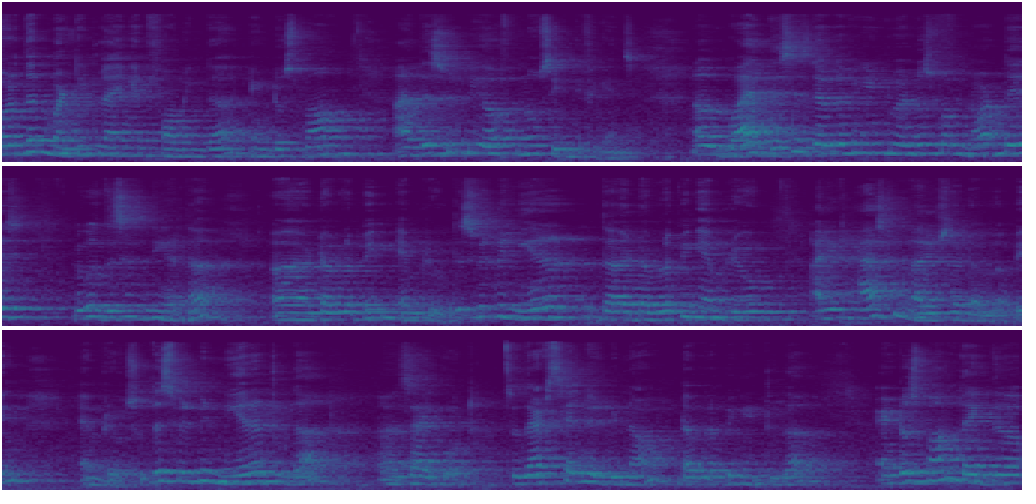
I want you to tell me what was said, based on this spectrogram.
further multiplying and forming the endosperm and this will be of no significance now why this is developing into endosperm not this because this is near the developing embryo. This will be nearer the developing embryo and it has to nourish the developing embryo. So this will be nearer to the uh, zygote. So that cell will be now developing into the endosperm like the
